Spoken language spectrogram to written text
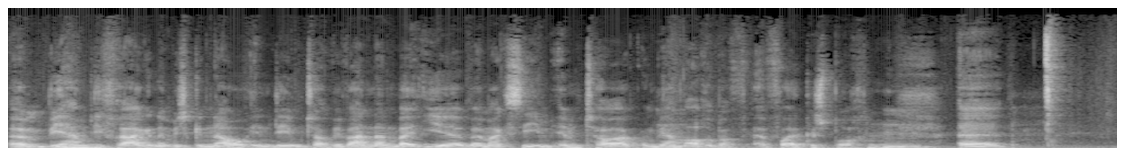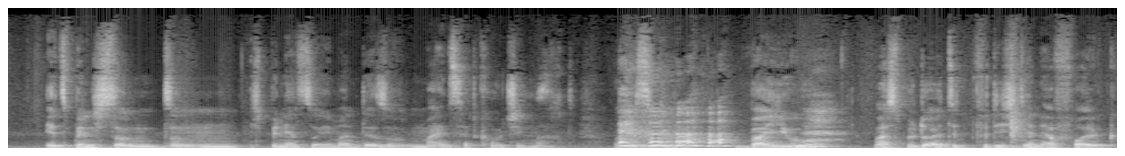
Ähm, wir haben die Frage nämlich genau in dem Talk. Wir waren dann bei ihr, bei Maxim im Talk und wir haben auch über Erfolg gesprochen. Mhm. Äh, jetzt bin ich so ein, so ein, ich bin jetzt so jemand, der so ein Mindset-Coaching macht. Und deswegen bei You Was bedeutet für dich denn Erfolg?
